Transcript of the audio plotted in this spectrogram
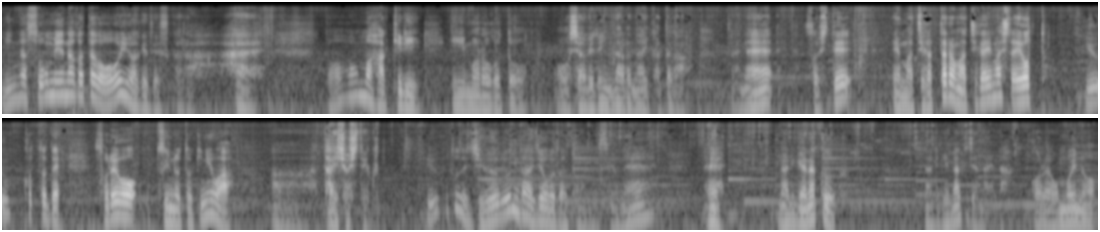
みんな聡明な方が多いわけですから、はい、どうもはっきりいい物事をおしゃべりにならない方がね。そして間違ったら間違えましたよということでそれを次の時にはあ対処していくということで十分大丈夫だと思うんですよね。え何気なく何気なくじゃないな。これ思いの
